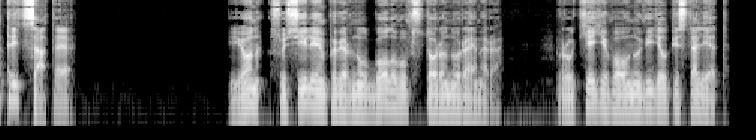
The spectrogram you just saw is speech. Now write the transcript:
30. Йон с усилием повернул голову в сторону Ремера. В руке его он увидел пистолет.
